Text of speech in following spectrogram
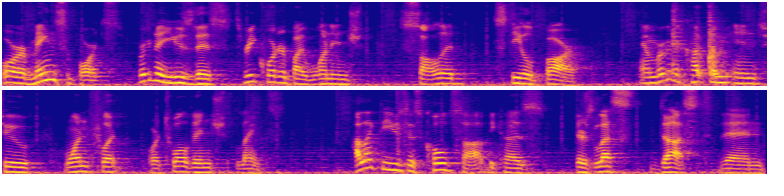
For main supports, we're gonna use this three quarter by one inch solid steel bar. And we're gonna cut them into one foot or 12 inch lengths. I like to use this cold saw because there's less dust than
